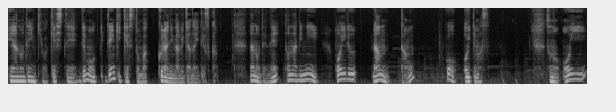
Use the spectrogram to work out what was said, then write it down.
部屋の電気は消して、でも電気消すと真っ暗になるじゃないですか。なのでね、隣にオイルランタンを置いてます。そのオイ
